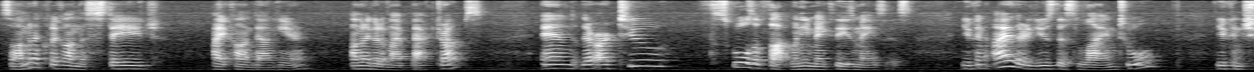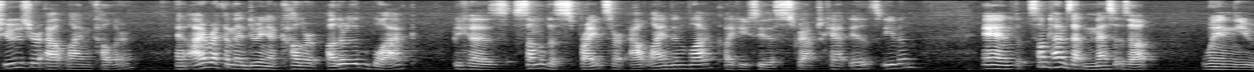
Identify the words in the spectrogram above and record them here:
So I'm going to click on the stage icon down here. I'm going to go to my backdrops. And there are two schools of thought when you make these mazes. You can either use this line tool, you can choose your outline color, and I recommend doing a color other than black because some of the sprites are outlined in black, like you see this Scratch Cat is even. And sometimes that messes up when you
